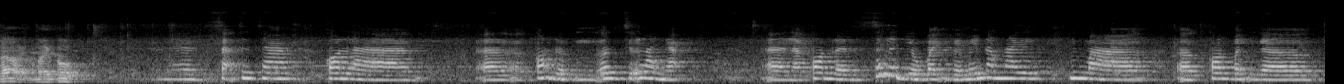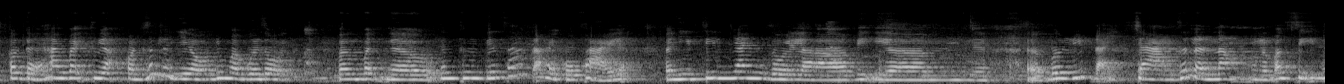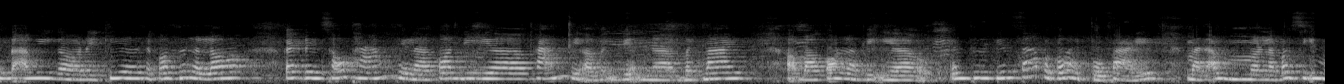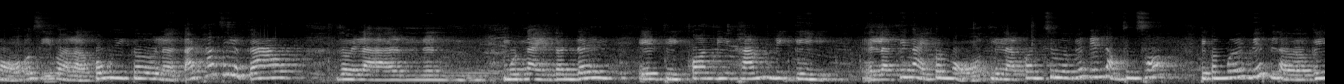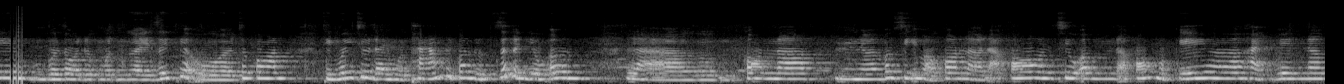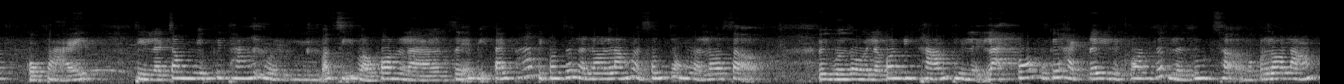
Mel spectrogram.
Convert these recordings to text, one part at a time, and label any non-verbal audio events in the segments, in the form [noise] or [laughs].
Rồi, mời cô. À, Dạ thưa cha, con là à, con được ơn chữa lành ạ. À, là con là rất là nhiều bệnh về mấy năm nay nhưng mà à, con bệnh à, con kể hai bệnh thôi ạ, còn rất là nhiều. Nhưng mà vừa rồi vâng bệnh à, ung thư tuyến giáp đã phải cổ phải ạ. và nhịp tim nhanh rồi là bị à, à, polyp đại tràng rất là nặng. Là bác sĩ cũng đã nghi ngờ này kia thì con rất là lo. Cách đây 6 tháng thì là con đi ờ, khám thì ở bệnh viện ờ, Bạch Mai họ bảo con là bị ờ, ung thư tuyến giáp và có hạch cổ phải. Mà đã, mà là bác sĩ mổ, bác sĩ bảo là có nguy cơ là tái phát rất là cao. Rồi là ừ, một ngày gần đây ừ, thì con đi khám định kỳ. Là cái ngày con mổ thì là con chưa biết đến lòng thương xót. Thì con mới biết là cái vừa rồi được một người giới thiệu ờ, cho con. Thì mới chưa đầy một tháng thì con được rất là nhiều ơn là con à, bác sĩ bảo con là đã có siêu âm, đã có một cái à, hạch bên à, cổ phải. Thì là trong những cái tháng rồi bác sĩ bảo con là dễ bị tái phát thì con rất là lo lắng và sống trong là lo sợ. Vì vừa rồi là con đi khám thì lại lại có một cái hạch đây thì con rất là run sợ và con lo lắng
